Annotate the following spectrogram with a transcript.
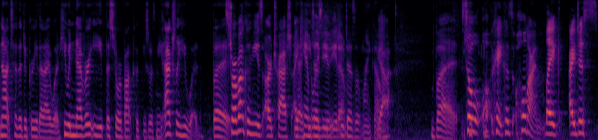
not to the degree that I would. He would never eat the store bought cookies with me. Actually, he would, but store bought cookies are trash. I can't believe you eat He them. He doesn't like them. Yeah. but So okay, because hold on, like I just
